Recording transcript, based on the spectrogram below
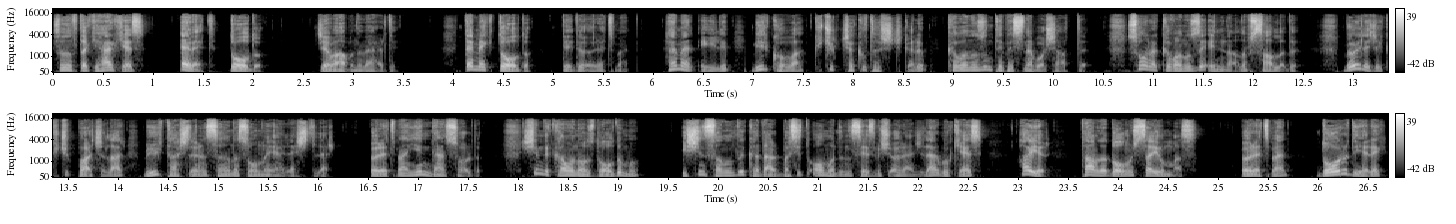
Sınıftaki herkes, evet doldu cevabını verdi. Demek doldu, dedi öğretmen. Hemen eğilip bir kova küçük çakıl taşı çıkarıp kavanozun tepesine boşalttı. Sonra kavanozu eline alıp salladı. Böylece küçük parçalar büyük taşların sağına soluna yerleştiler. Öğretmen yeniden sordu. Şimdi kavanoz doldu mu? İşin sanıldığı kadar basit olmadığını sezmiş öğrenciler bu kez, hayır, tam da dolmuş sayılmaz. Öğretmen, doğru diyerek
